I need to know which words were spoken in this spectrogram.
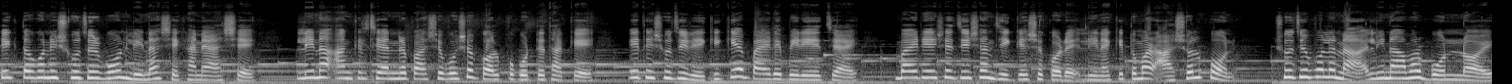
ঠিক তখনই সুজির বোন লিনা সেখানে আসে। লিনা আঙ্কেল চ্যানের পাশে বসে গল্প করতে থাকে। এতে সুজি রেখে গিয়ে বাইরে বেরিয়ে যায়। বাইরে এসে জিশান জিজ্ঞাসা করে, লিনা কি তোমার আসল বোন? সুজি বলে, না, লিনা আমার বোন নয়।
